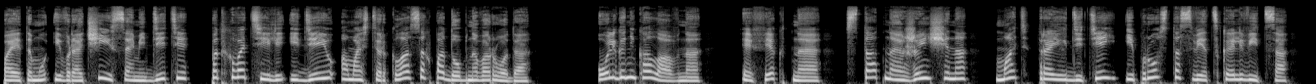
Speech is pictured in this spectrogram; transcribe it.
поэтому и врачи, и сами дети подхватили идею о мастер-классах подобного рода. Ольга Николаевна – эффектная, статная женщина, мать троих детей и просто светская львица –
